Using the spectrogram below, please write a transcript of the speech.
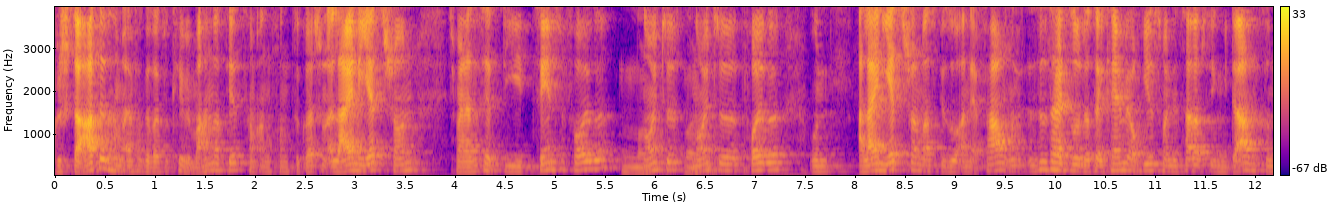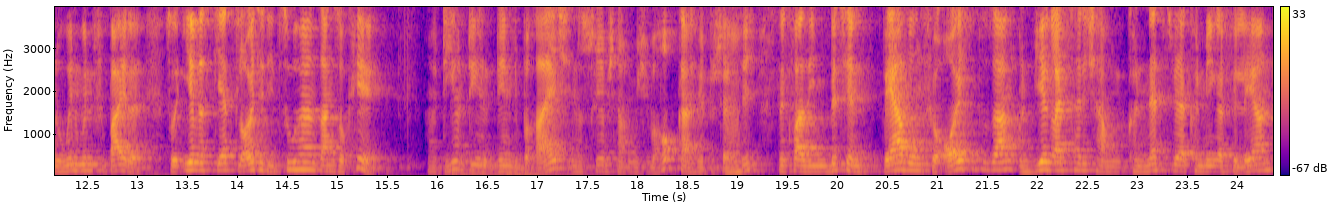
gestartet, haben einfach gesagt, okay, wir machen das jetzt, haben angefangen zu quatschen. Und alleine jetzt schon, ich meine, das ist jetzt die zehnte Folge, neunte, Neunte. Folge und allein jetzt schon, was wir so an Erfahrung, und es ist halt so, das erkennen wir auch jedes Mal den Startups, die irgendwie da sind, so eine Win-Win für beide. So, ihr wisst jetzt, Leute, die zuhören, sagen so, okay, die und den, den Bereich, Industrie habe ich noch mich überhaupt gar nicht mit beschäftigt. Ne, quasi ein bisschen Werbung für euch sozusagen und wir gleichzeitig haben, können Netzwerk, können mega viel lernen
